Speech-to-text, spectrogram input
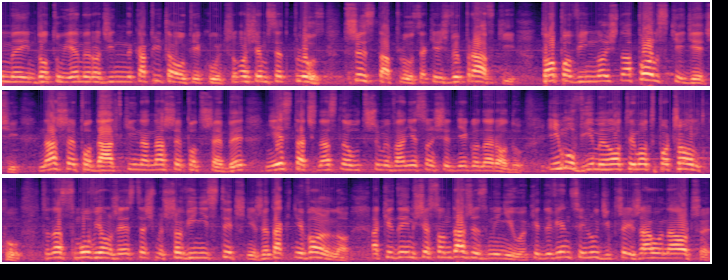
my im dotujemy rodzinny kapitał opiekuńczy, 800 plus, 300 plus, jakieś wyprawki? To powinno iść na polskie dzieci. Nasze podatki, na nasze potrzeby, nie stać nas na utrzymywanie sąsiedniego narodu. I mówimy o tym od początku. To nas mówią, że jesteśmy szowinistyczni, że tak nie wolno. A kiedy im się sondaże zmieniły, kiedy więcej ludzi przejrzało na oczy,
